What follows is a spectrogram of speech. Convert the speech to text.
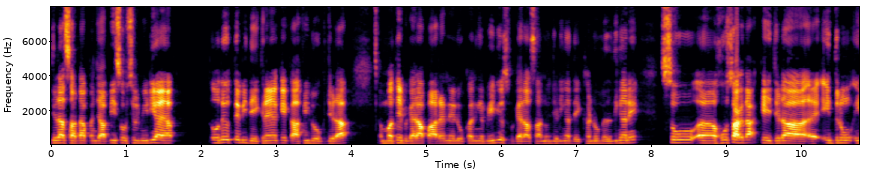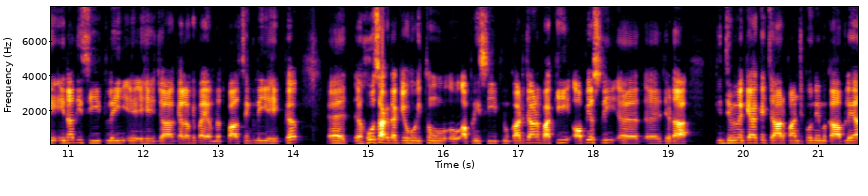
ਜਿਹੜਾ ਸਾਡਾ ਪੰਜਾਬੀ ਸੋਸ਼ਲ ਮੀਡੀਆ ਆ ਉਹਦੇ ਉੱਤੇ ਵੀ ਦੇਖ ਰਹੇ ਆ ਕਿ ਕਾਫੀ ਲੋਕ ਜਿਹੜਾ ਮਤੇ ਵਗੈਰਾ ਪਾ ਰਹੇ ਨੇ ਲੋਕਾਂ ਦੀਆਂ ਵੀਡੀਓਜ਼ ਵਗੈਰਾ ਸਾਨੂੰ ਜਿਹੜੀਆਂ ਦੇਖਣ ਨੂੰ ਮਿਲਦੀਆਂ ਨੇ। ਸੋ ਅ, ਹੋ ਸਕਦਾ ਕਿ ਜਿਹੜਾ ਇਧਰੋਂ ਇਹਨਾਂ ਦੀ ਸੀਟ ਲਈ ਇਹ ਜਾਂ ਕਹ ਲਓ ਕਿ ਭਾਈ ਅੰਮ੍ਰਿਤਪਾਲ ਸਿੰਘ ਲਈ ਇਹ ਇੱਕ ਅ, ਹੋ ਸਕਦਾ ਕਿ ਉਹ ਇੱਥੋਂ ਆਪਣੀ ਸੀਟ ਨੂੰ ਕੱਢ ਜਾਣ। ਬਾਕੀ ਆਬਵੀਅਸਲੀ ਜਿਹੜਾ ਕਿ ਜਿਵੇਂ ਮੈਂ ਕਿਹਾ ਕਿ 4-5 ਕੋਨੇ ਮੁਕਾਬਲੇ ਆ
